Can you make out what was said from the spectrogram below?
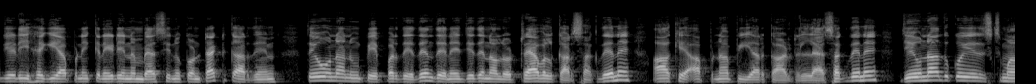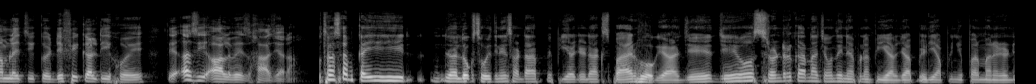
ਜਿਹੜੀ ਹੈਗੀ ਆਪਣੀ ਕੈਨੇਡੀਅਨ ਐਮਬੈਸੀ ਨੂੰ ਕੰਟੈਕਟ ਕਰ ਦੇਣ ਤੇ ਉਹ ਉਹਨਾਂ ਨੂੰ ਪੇਪਰ ਦੇ ਦਿੰਦੇ ਨੇ, ਜਿਹਦੇ ਨਾਲ ਉਹ ਟਰੈਵਲ ਕਰ ਸਕਦੇ ਨੇ, ਆ ਕੇ ਆਪਣਾ ਪੀਆਰ ਕਾਰਡ ਲੈ ਸਕਦੇ ਨੇ। ਜੇ ਉਹਨਾਂ ਨੂੰ ਕੋਈ ਇਸ ਮਾਮਲੇ 'ਚ ਕੋਈ ਡਿਫਿਕਲਟੀ ਹੋਏ ਤੇ ਅਸੀਂ ਆਲਵੇਜ਼ ਹਾਜ਼ਰ ਹਾਂ। ਲੂਥਰਾ ਸਾਹਿਬ ਕਈ ਲੋਕ ਸੋਚਦੇ ਨੇ ਸਾਡਾ ਪੀਆਰ ਜਿਹੜਾ ਐਕਸਪਾਇਰ ਹੋ ਗਿਆ। ਜੇ ਜੇ ਉਹ ਸਰੈਂਡਰ ਕਰਨਾ ਚਾਹੁੰਦੇ ਨੇ ਆਪਣਾ ਪੀਆਰ ਜਾਂ ਜਿਹੜੀ ਆਪਣੀ ਪਰਮਾਨੈਂਟ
